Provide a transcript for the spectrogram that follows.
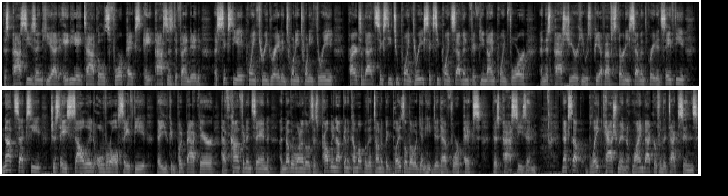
This past season, he had 88 tackles, four picks, eight passes defended, a 68.3 grade in 2023. Prior to that, 62.3, 60.7, 59.4. And this past year, he was PFF's 37th graded safety. Not sexy, just a solid overall safety that you can put back there, have confidence in. Another one of those is probably not going to come up with a ton of big plays, although, again, he did have four picks this past season. Next up, Blake Cashman, linebacker for the Texans,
